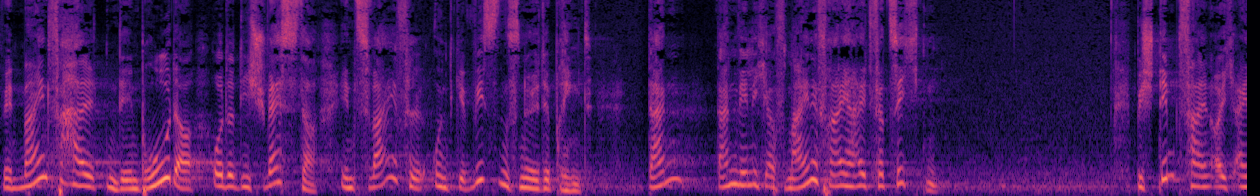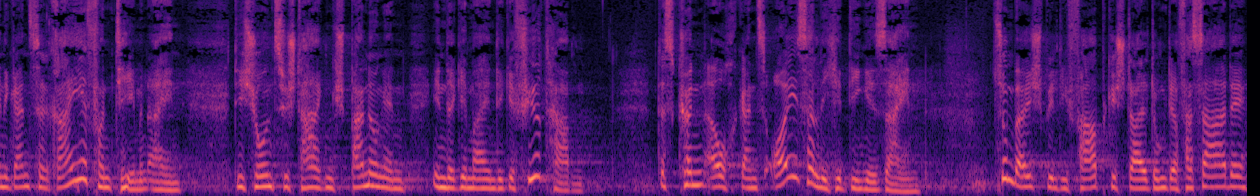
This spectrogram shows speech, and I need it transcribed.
wenn mein Verhalten den Bruder oder die Schwester in Zweifel und Gewissensnöte bringt, dann, dann will ich auf meine Freiheit verzichten. Bestimmt fallen euch eine ganze Reihe von Themen ein, die schon zu starken Spannungen in der Gemeinde geführt haben. Das können auch ganz äußerliche Dinge sein, zum Beispiel die Farbgestaltung der Fassade,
